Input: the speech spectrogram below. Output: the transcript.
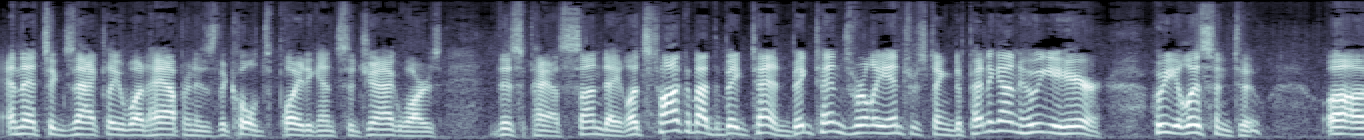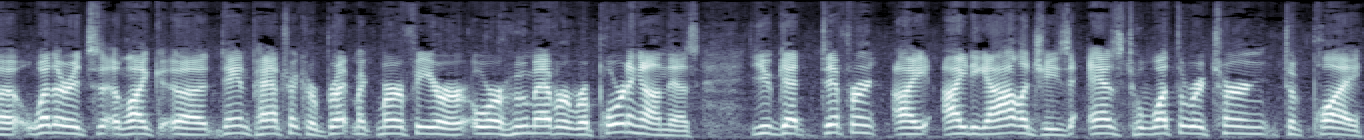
And that's exactly what happened as the Colts played against the Jaguars this past Sunday. Let's talk about the Big Ten. Big Ten's really interesting, depending on who you hear, who you listen to. Uh, whether it's uh, like uh, Dan Patrick or Brett McMurphy or, or whomever reporting on this, you get different ideologies as to what the return to play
